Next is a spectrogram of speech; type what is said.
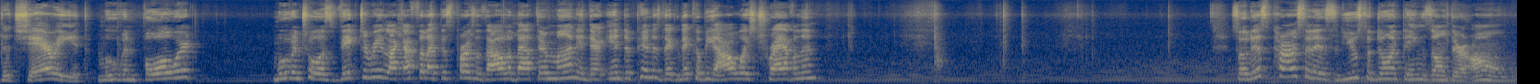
The Chariot, moving forward, moving towards victory. Like, I feel like this person's all about their money and their independence. They, they could be always traveling. So this person is used to doing things on their own.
